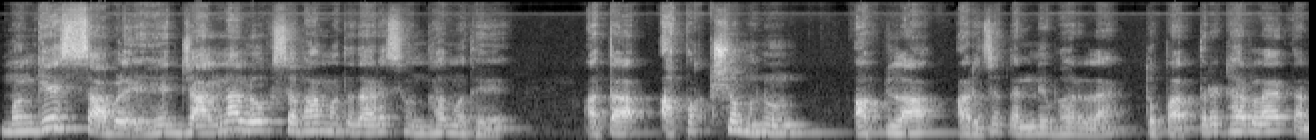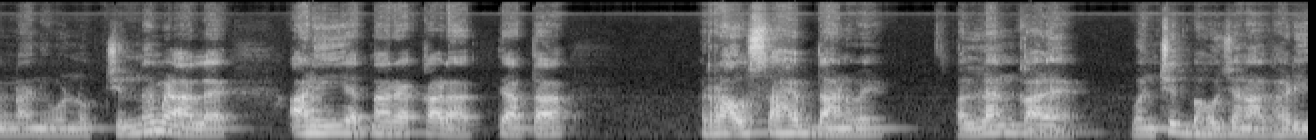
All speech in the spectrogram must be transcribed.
मंगेश साबळे हे जालना लोकसभा मतदारसंघामध्ये आता अपक्ष म्हणून आपला अर्ज त्यांनी भरला आहे तो पात्र ठरला आहे त्यांना निवडणूक चिन्ह मिळालं आहे आणि येणाऱ्या काळात ते आता रावसाहेब दानवे कल्याण काळे वंचित बहुजन आघाडी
